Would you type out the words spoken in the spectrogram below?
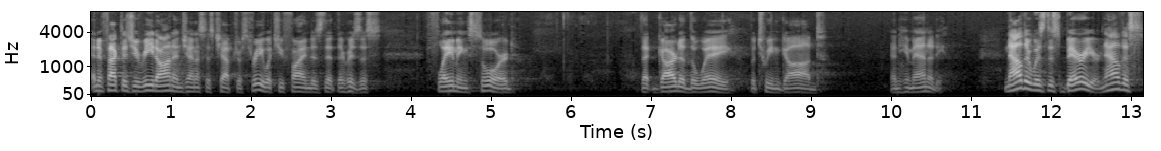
And in fact, as you read on in Genesis chapter 3, what you find is that there was this flaming sword that guarded the way between God and humanity. Now there was this barrier. Now this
